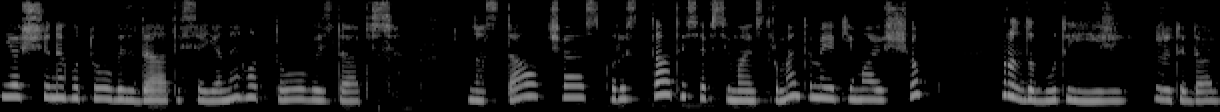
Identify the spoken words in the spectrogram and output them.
Я ще не готовий здатися, я не готовий здатися. Настав час скористатися всіма інструментами, які маю, щоб роздобути їжі, жити далі.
